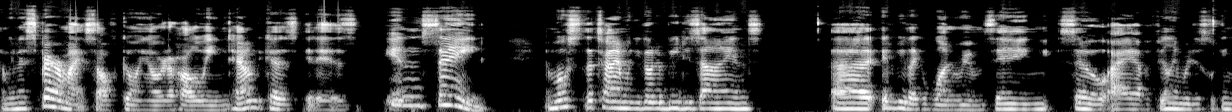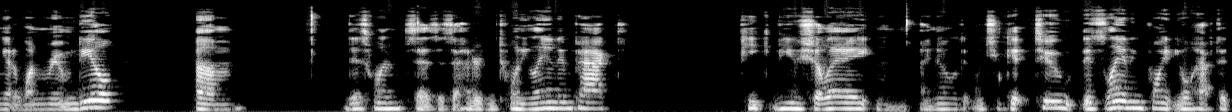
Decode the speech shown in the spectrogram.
I'm going to spare myself going over to Halloween Town because it is insane. And most of the time when you go to Bee Designs, uh, it'd be like a one room thing. So I have a feeling we're just looking at a one room deal. Um, this one says it's 120 land impact. Peak View Chalet. And I know that once you get to its landing point, you'll have to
